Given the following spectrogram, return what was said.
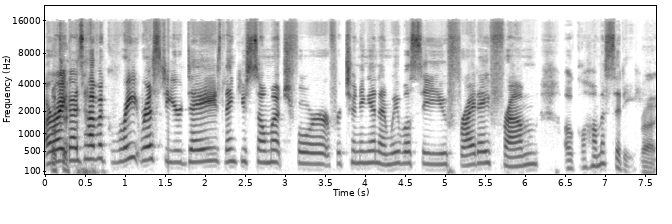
All right, Okay. guys, have a great rest of your days. Thank you so much for for tuning in and we will see you Friday from Oklahoma City. Right.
